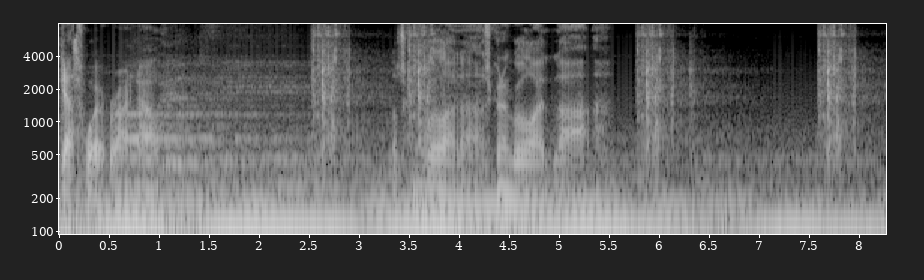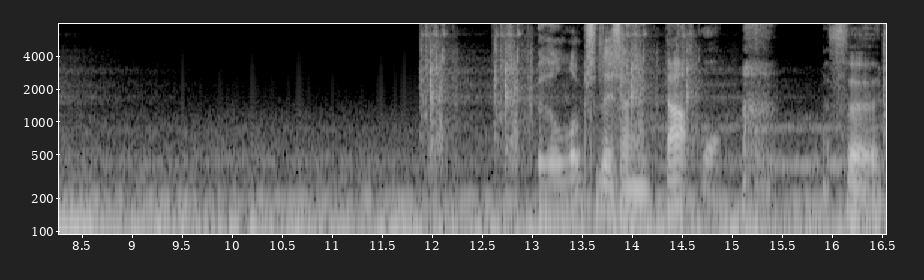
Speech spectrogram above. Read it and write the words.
guesswork right now. That's gonna go like that. It's gonna go like that. By the looks of this, I need that one. A third.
